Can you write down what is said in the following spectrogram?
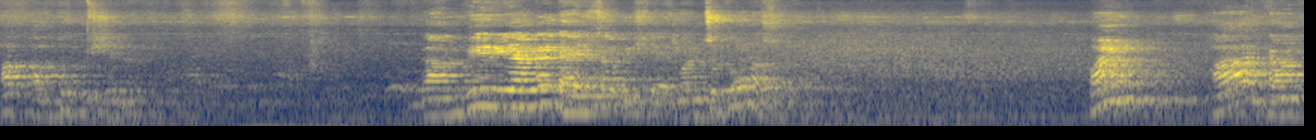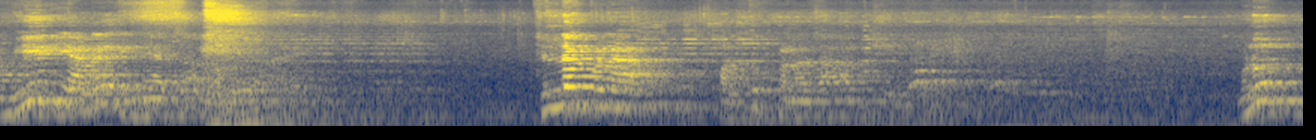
हा फालतू विषय नाही. गांभीर्याने घ्यायचा विषय आहे माणसं कोण असतो पण हा गांभीर्याने घेण्याचा विषय आहे चिल्लरपणा फालतूपणाचा अभिषेक म्हणून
